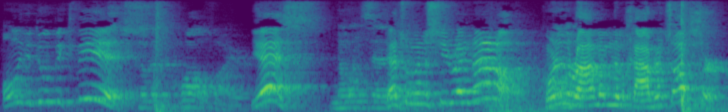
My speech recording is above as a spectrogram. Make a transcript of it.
Only to do with So Bikfias. that's a qualifier. Yes. No one said. That's what we're going to see right now. According to the Rambam, the Mechaber, it's Usher.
